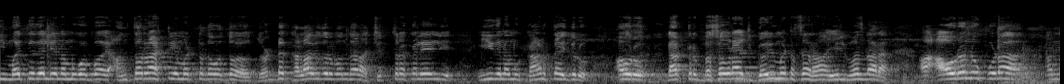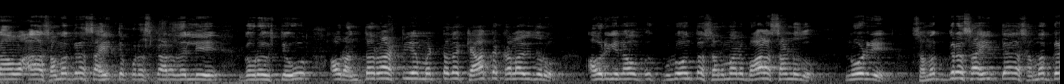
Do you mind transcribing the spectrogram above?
ಈ ಮಧ್ಯದಲ್ಲಿ ನಮಗೊಬ್ಬ ಅಂತಾರಾಷ್ಟ್ರೀಯ ಮಟ್ಟದ ಒಂದು ದೊಡ್ಡ ಕಲಾವಿದರು ಬಂದಾರ. ಚಿತ್ರಕಲೆಯಲ್ಲಿ ಈಗ ನಮಗೆ ಕಾಣ್ತಾ ಇದ್ದರು ಅವರು ಡಾಕ್ಟರ್ ಬಸವರಾಜ್ ಗವಿಮಠ ಸರ್ ಇಲ್ಲಿ ಬಂದಾರ. ಅವರನ್ನು ಕೂಡ ನಾವು ಆ ಸಮಗ್ರ ಸಾಹಿತ್ಯ ಪುರಸ್ಕಾರದಲ್ಲಿ ಗೌರವಿಸ್ತೇವೆ. ಅವರು ಅಂತಾರಾಷ್ಟ್ರೀಯ ಮಟ್ಟದ ಖ್ಯಾತ ಕಲಾವಿದರು. ಅವರಿಗೆ ನಾವು ಕೊಡುವಂಥ ಸನ್ಮಾನ ಭಾಳ ಸಣ್ಣದು. ನೋಡ್ರಿ, ಸಮಗ್ರ ಸಾಹಿತ್ಯ, ಸಮಗ್ರ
